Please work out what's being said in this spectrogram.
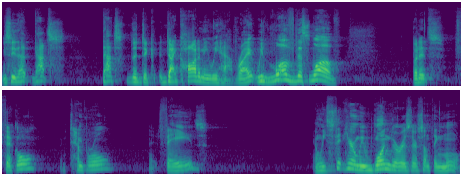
You see, that, that's, that's the dichotomy we have, right? We love this love, but it's fickle and temporal, and it fades. And we sit here and we wonder is there something more?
